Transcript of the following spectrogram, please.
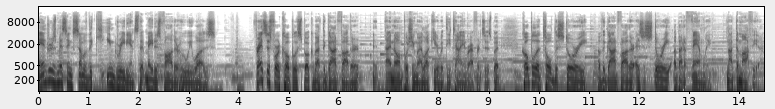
Andrew's missing some of the key ingredients that made his father who he was. Francis Ford Coppola spoke about The Godfather. I know I'm pushing my luck here with the Italian references, but Coppola told the story of The Godfather as a story about a family, not the mafia.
